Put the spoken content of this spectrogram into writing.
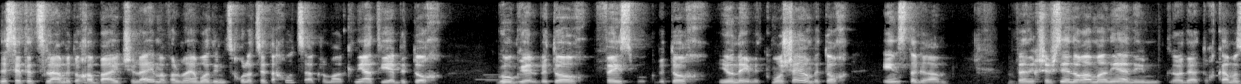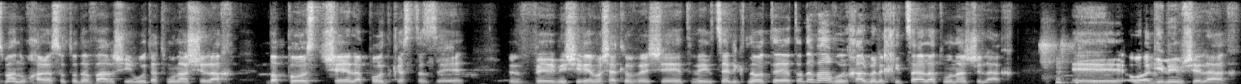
נעשית אצלם, בתוך הבית שלהם, אבל מהר מאוד הם יצטרכו לצאת החוצה, כלומר הקנייה תהיה בתוך גוגל, בתוך פייסבוק, בתוך you name it, כמו שהיום, בתוך אינסטגרם, ואני חושב שזה נורא מעניין, אם, לא יודע, תוך כמה זמן נוכל לעשות אותו דבר, שיראו את התמונה שלך בפוסט של הפודקאסט הזה, ומי שיראה מה שאת לובשת וירצה לקנות אה, אותו דבר, והוא יוכל בלחיצה על התמונה שלך, אה, או העגילים שלך,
